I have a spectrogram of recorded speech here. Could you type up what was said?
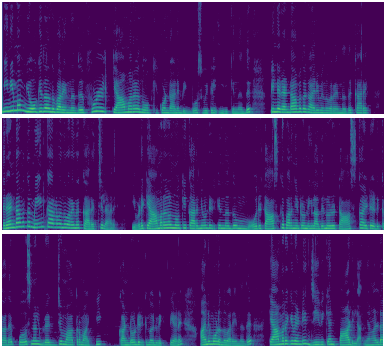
മിനിമം യോഗ്യത എന്ന് പറയുന്നത് ഫുൾ ക്യാമറ നോക്കിക്കൊണ്ടാണ് ബിഗ് ബോസ് വീട്ടിൽ ഇരിക്കുന്നത്. പിന്നെ രണ്ടാമത്തെ കാര്യം എന്ന് പറയുന്നത് കര രണ്ടാമത്തെ മെയിൻ കാരണം എന്ന് പറയുന്നത് കരച്ചിലാണ്. ഇവിടെ ക്യാമറകൾ നോക്കി കരഞ്ഞുകൊണ്ടിരിക്കുന്നതും ഒരു ടാസ്ക് പറഞ്ഞിട്ടുണ്ടെങ്കിൽ അതിനൊരു ടാസ്ക്കായിട്ട് എടുക്കാതെ പേഴ്സണൽ ഗ്രഡ്ജ് മാത്രമാക്കി കണ്ടുകൊണ്ടിരിക്കുന്ന ഒരു വ്യക്തിയാണ് അനുമോൾ എന്ന് പറയുന്നത്. ക്യാമറയ്ക്ക് വേണ്ടി ജീവിക്കാൻ പാടില്ല. ഞങ്ങളുടെ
